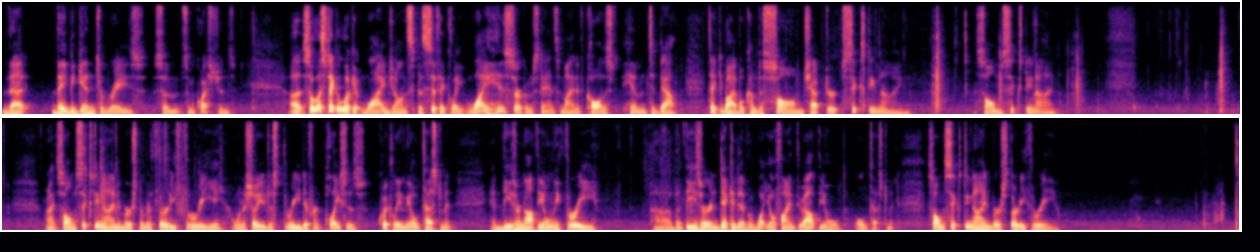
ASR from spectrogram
that they begin to raise some, some questions. Uh, so let's take a look at why John specifically, why his circumstance might have caused him to doubt. Take your Bible, come to Psalm chapter 69. Psalm 69. Right, Psalm 69 and verse number 33. I want to show you just three different places quickly in the Old Testament. And these are not the only three, uh, but these are indicative of what you'll find throughout the Old, Old Testament. Psalm 69, verse 33.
